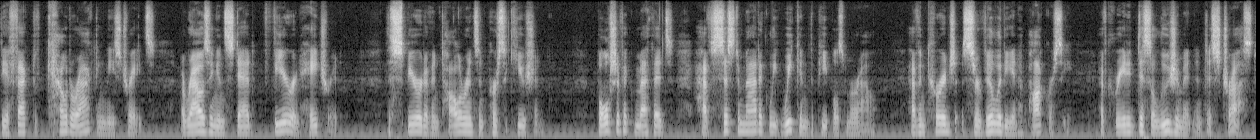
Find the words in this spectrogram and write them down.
the effect of counteracting these traits, arousing instead fear and hatred, the spirit of intolerance and persecution. Bolshevik methods have systematically weakened the people's morale, have encouraged servility and hypocrisy, have created disillusionment and distrust,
